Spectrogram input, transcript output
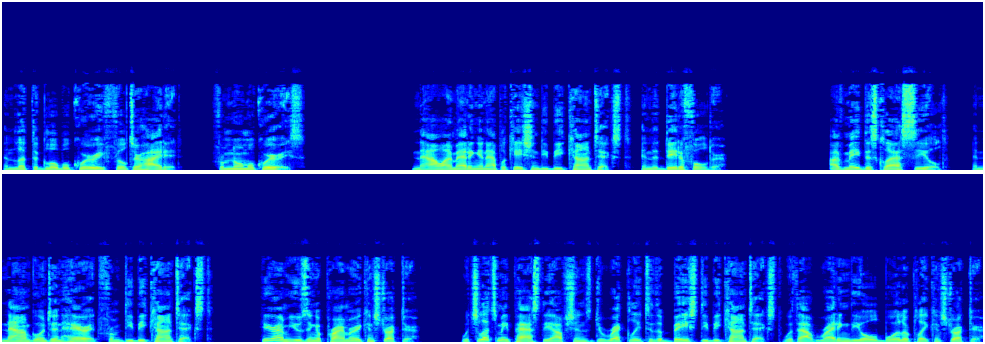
and let the global query filter hide it from normal queries. Now I'm adding an application DB context in the data folder. I've made this class sealed, and now I'm going to inherit from DB context. Here I'm using a primary constructor, which lets me pass the options directly to the base DB context without writing the old boilerplate constructor.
